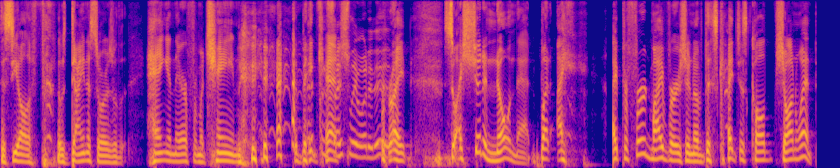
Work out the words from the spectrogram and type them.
to see all of those dinosaurs with hanging there from a chain. the big That's catch. essentially what it is. Right. So I should have known that, but I I preferred my version of this guy just called Shawn Wendt.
